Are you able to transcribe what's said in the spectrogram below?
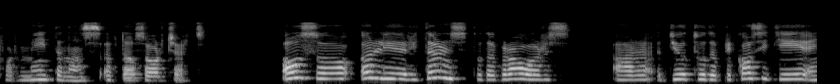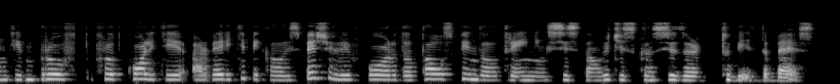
for maintenance of those orchards. Also, early returns to the growers are due to the precocity and improved fruit quality are very typical, especially for the tall spindle training system, which is considered to be the best.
